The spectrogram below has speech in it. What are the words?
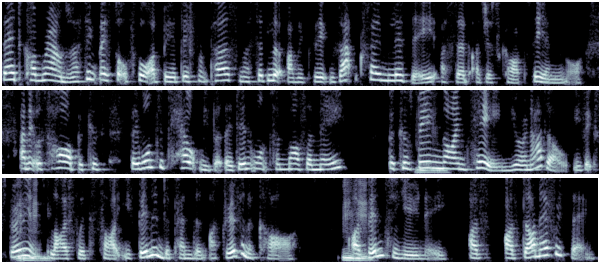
they'd come round and I think they sort of thought I'd be a different person. I said, look, I'm the exact same Lizzi. I said, I just can't see anymore. And it was hard because they wanted to help me, but they didn't want to mother me. Because being mm. 19, you're an adult. You've experienced mm. life with sight. You've been independent. I've driven a car. Mm-hmm. I've been to uni. I've I've done everything.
